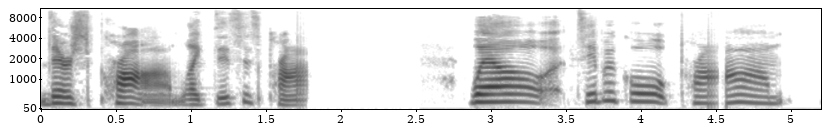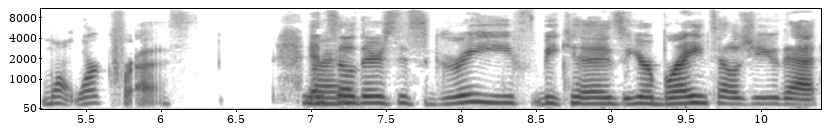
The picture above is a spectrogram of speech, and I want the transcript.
there's prom. Like, this is prom. Well, typical prom won't work for us. And so there's this grief because your brain tells you that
